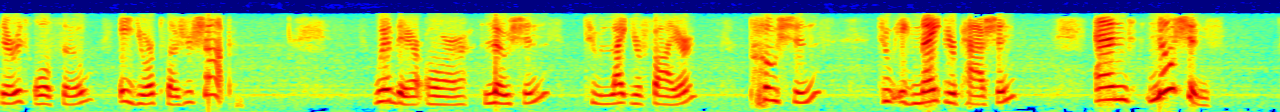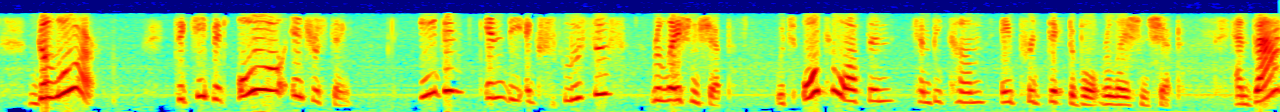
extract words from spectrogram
there is also a Your Pleasure shop, where there are lotions to light your fire, potions to ignite your passion, and notions galore to keep it all interesting, even in the exclusive relationship, which all too often can become a predictable relationship. And that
